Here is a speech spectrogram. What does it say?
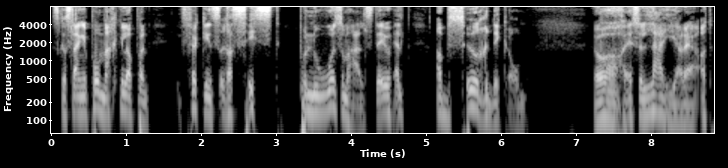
skal slenge på merkelappen fuckings rasist på noen som helst, det er jo helt absurdikum. Åh, jeg er så lei av det, at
